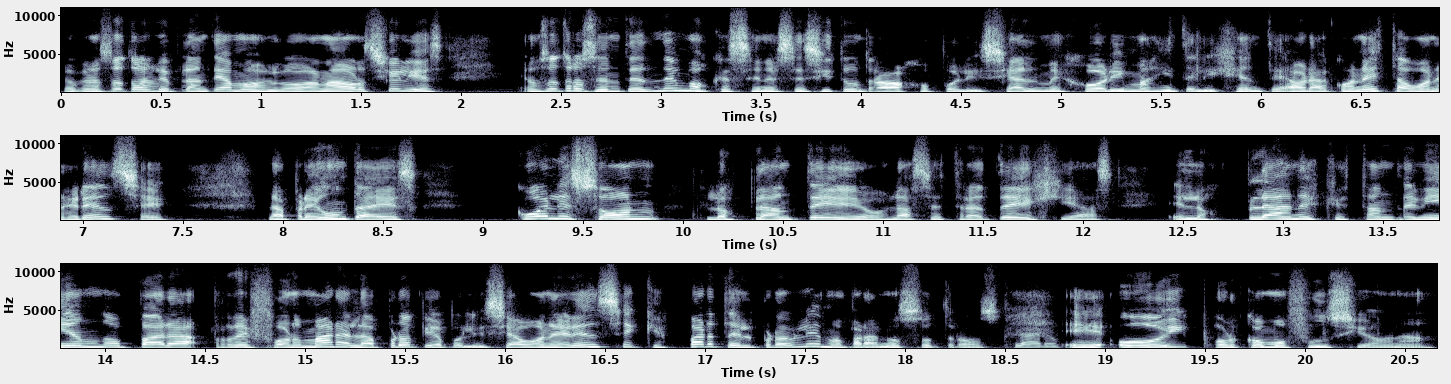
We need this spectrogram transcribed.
lo que nosotros le planteamos al gobernador Scioli es, nosotros entendemos que se necesita un trabajo policial mejor y más inteligente. Ahora, con esta bonaerense, la pregunta es, ¿cuáles son los planteos, las estrategias, eh, los planes que están teniendo para reformar a la propia policía bonaerense, que es parte del problema para nosotros eh, hoy por cómo funciona?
